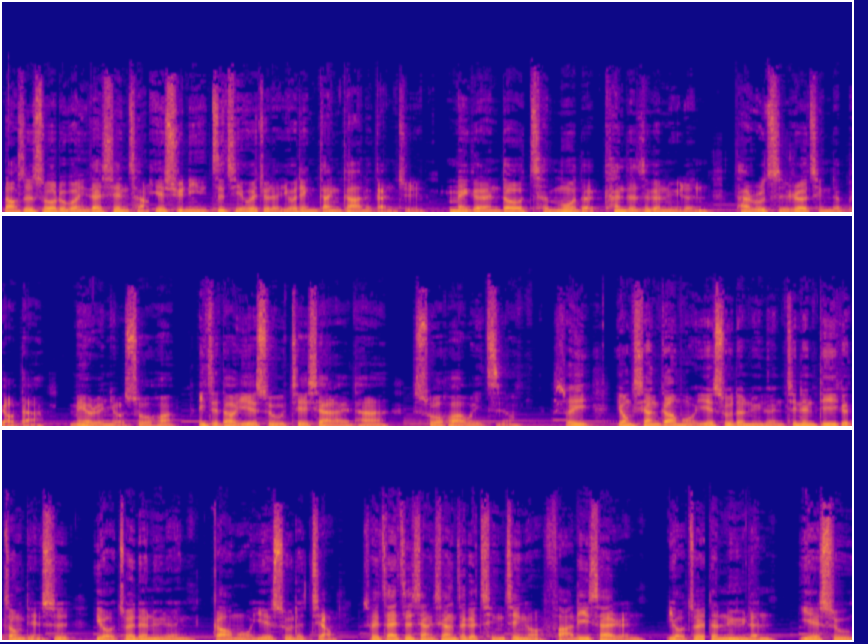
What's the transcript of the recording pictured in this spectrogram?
老实说，如果你在现场，也许你自己会觉得有点尴尬的感觉。每个人都沉默地看着这个女人，她如此热情的表达，没有人有说话，一直到耶稣接下来她说话为止哦。所以用香膏抹耶稣的女人，今天第一个重点是有罪的女人膏抹耶稣的脚。所以再次想象这个情境哦，法利赛人有罪的女人，耶稣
